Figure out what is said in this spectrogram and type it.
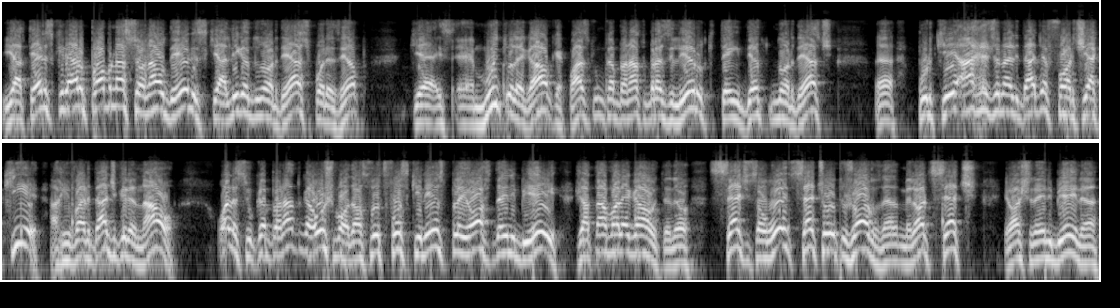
E até eles criaram o próprio nacional deles, que é a Liga do Nordeste, por exemplo, que é, é muito legal, que é quase que um campeonato brasileiro que tem dentro do Nordeste, né? porque a regionalidade é forte. E aqui, a rivalidade grenal, Olha, se o Campeonato Gaúcho, Baldal, se fosse que nem os playoffs da NBA, já tava legal, entendeu? Sete, são oito, sete, oito jogos, né? Melhor de sete, eu acho, na NBA, né?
